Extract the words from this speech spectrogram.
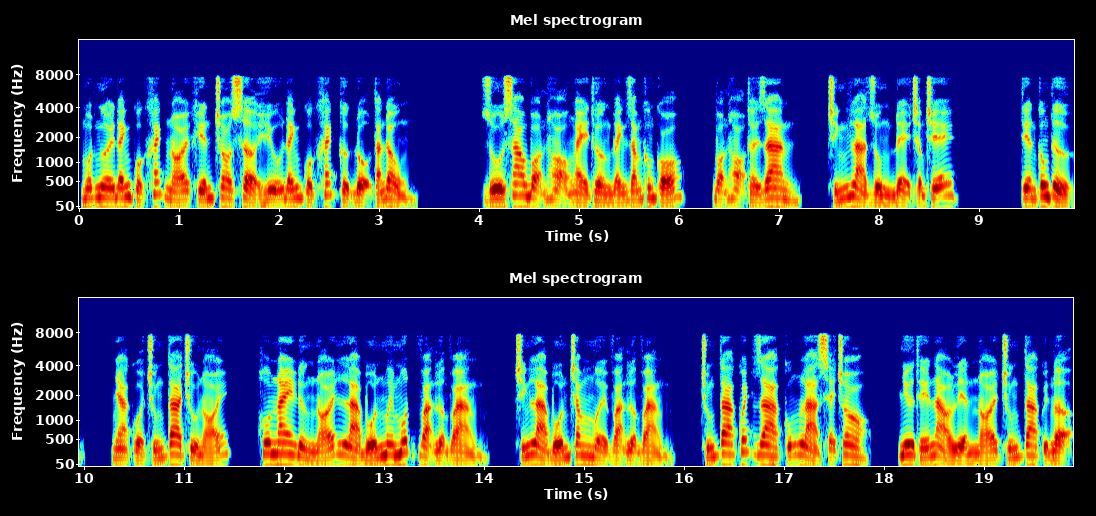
Một người đánh cuộc khách nói khiến cho sở hữu đánh cuộc khách cực độ tán đồng. Dù sao bọn họ ngày thường đánh giám không có, bọn họ thời gian, chính là dùng để chậm trễ. Tiền công tử, nhà của chúng ta chủ nói, hôm nay đừng nói là 41 vạn lượng vàng, chính là 410 vạn lượng vàng, chúng ta quách ra cũng là sẽ cho, như thế nào liền nói chúng ta quyền nợ.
